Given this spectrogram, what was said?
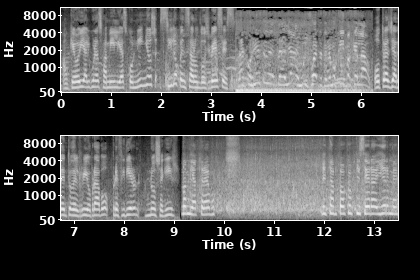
aunque hoy algunas familias con niños sí lo pensaron dos veces. La corriente de allá es muy fuerte, tenemos que ir para aquel lado. Otras ya dentro del río Bravo prefirieron no seguir. No me atrevo. Y tampoco quisiera irme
